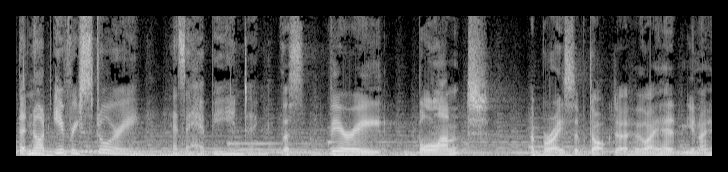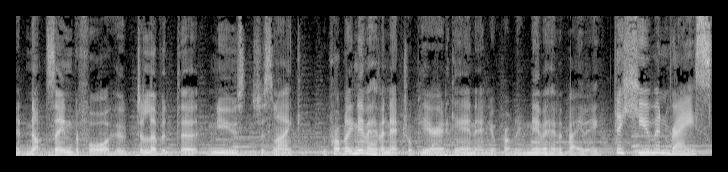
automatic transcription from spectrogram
that not every story has a happy ending. This very blunt, abrasive doctor who I had, you know, had not seen before, who delivered the news, just like, you'll probably never have a natural period again and you'll probably never have a baby. The Human Race,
